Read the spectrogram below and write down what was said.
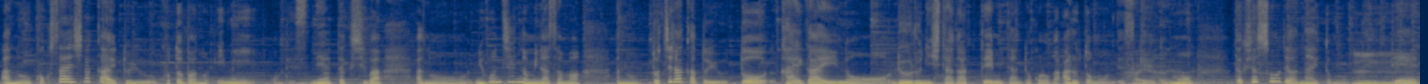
あの国際社会という言葉の意味をですね私はあの日本人の皆様あのどちらかというと海外のルールに従ってみたいなところがあると思うんですけれども、私はそうではないと思っていて、うん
